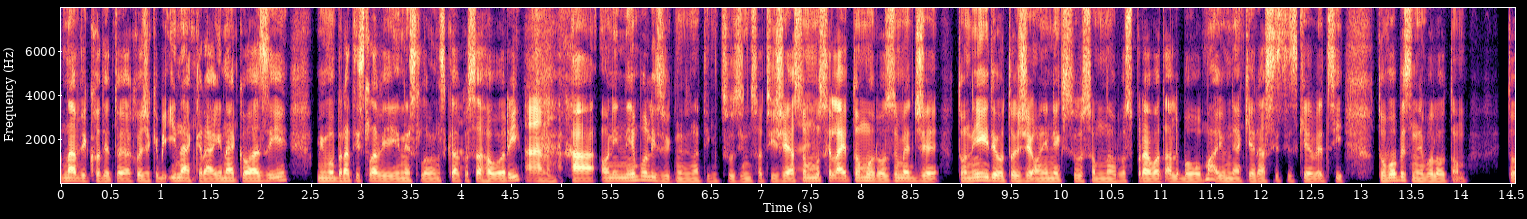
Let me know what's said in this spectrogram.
na východe to je akože keby iná krajina kvázi, mimo Bratislavy je iné Slovensko, ako sa hovorí. Áno, A oni neboli zvyknutí na tých cudzincov. Čiže ja som Hej. musel aj tomu rozumieť, že to nejde o to, že oni nechcú so mnou rozprávať alebo majú nejaké rasistické veci. To vôbec nebolo o tom. To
